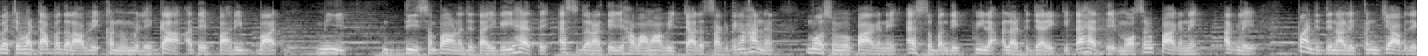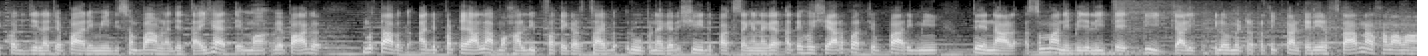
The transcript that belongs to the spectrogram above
ਵਿੱਚ ਵੱਡਾ ਬਦਲਾਅ ਵੇਖਣ ਨੂੰ ਮਿਲੇਗਾ ਅਤੇ ਭਾਰੀ ਬਾ- ਮੀਂਹ ਦੀ ਸੰਭਾਵਨਾ ਜਤਾਈ ਗਈ ਹੈ ਤੇ ਇਸ ਦੌਰਾਨ ਤੇਜ਼ ਹਵਾਵਾਂ ਵੀ ਚੱਲ ਸਕਦੀਆਂ ਹਨ। ਮੌਸਮ ਵਿਭਾਗ ਨੇ ਇਸ ਸੰਬੰਧੀ ਪੀਲਾ ਅਲਰਟ ਜਾਰੀ ਕੀਤਾ ਹੈ ਤੇ ਮੌਸਮ ਵਿਭਾਗ ਨੇ ਅਗਲੇ 5 ਦਿਨਾਂ ਲਈ ਪੰਜਾਬ ਦੇ ਕੁਝ ਜ਼ਿਲ੍ਹਿਆਂ 'ਚ ਭਾਰੀ ਮੀਂਹ ਦੀ ਸੰਭਾਵਨਾ ਜਤਾਈ ਹੈ ਤੇ ਮ- ਵਿਭਾਗ ਮੁਤਾਬਕ ਅੱਜ ਪਟਿਆਲਾ, ਮੋਹਾਲੀ, ਫਤਿਹਗੜ੍ਹ ਸਾਹਿਬ, ਰੂਪਨਗਰ, ਸ਼ਹੀਦ ਭਗਤ ਸਿੰਘ ਨਗਰ ਅਤੇ ਹੁਸ਼ਿਆਰਪੁਰ 'ਚ ਭਾਰੀ ਮੀਂਹ ਦੇ ਨਾਲ ਅਸਮਾਨੀ ਬਿਜਲੀ ਤੇ 30 40 ਕਿਲੋਮੀਟਰ ਪ੍ਰਤੀ ਘੰਟੇ ਦੀ ਰਫ਼ਤਾਰ ਨਾਲ ਹਵਾਵਾਂ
